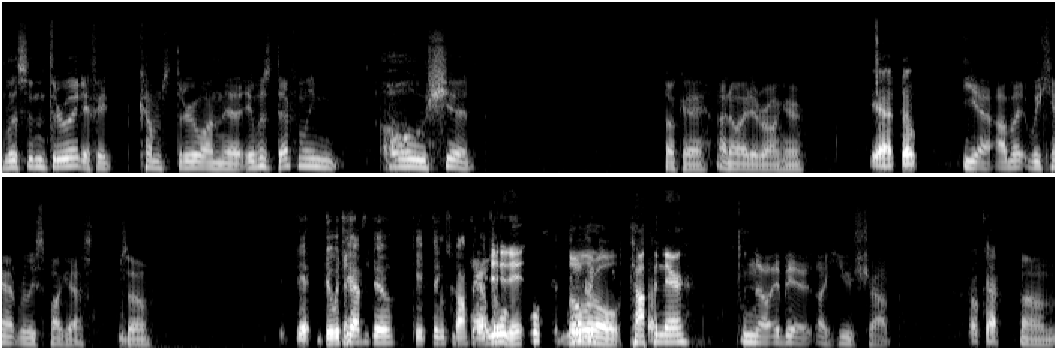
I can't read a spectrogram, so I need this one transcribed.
listen through it if it comes through on the. It was definitely. Oh shit. Okay, I know I did wrong here. Yeah, don't. Yeah, I'm, we can't release the podcast. So Yeah, do what you have to do. Keep things confidential. Did it- we'll- The we'll- little chop in there. no, it'd be a, a huge chop. Okay. Um,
